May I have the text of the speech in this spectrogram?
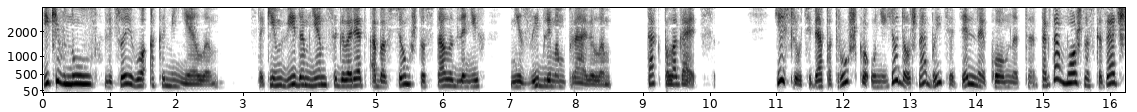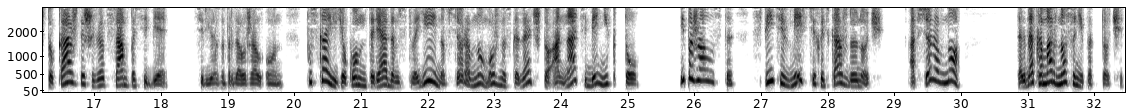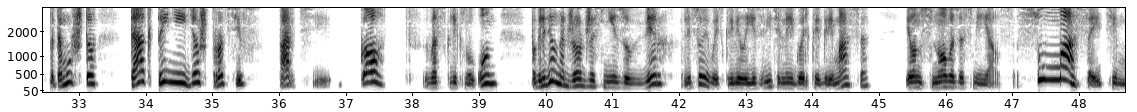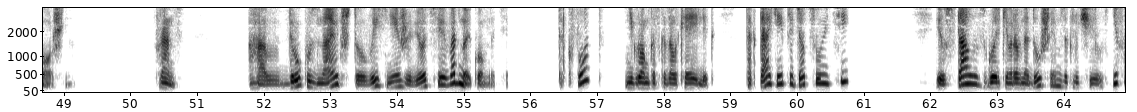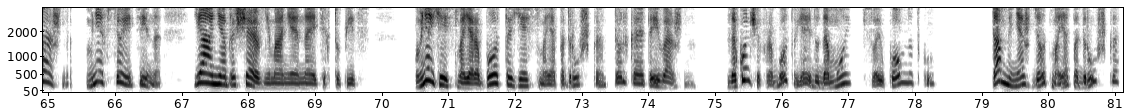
и кивнул, лицо его окаменело. С таким видом немцы говорят обо всем, что стало для них незыблемым правилом. Так полагается. Если у тебя подружка, у нее должна быть отдельная комната. Тогда можно сказать, что каждый живет сам по себе, — серьезно продолжал он. Пускай ее комната рядом с твоей, но все равно можно сказать, что она тебе никто. И, пожалуйста, спите вместе хоть каждую ночь. А все равно тогда комар носа не подточит, потому что так ты не идешь против партии. «Год!» — воскликнул он, поглядел на Джорджа снизу вверх, лицо его искривило язвительная и горькая гримаса, и он снова засмеялся. «С ума сойти можно!» «Франц, а вдруг узнают, что вы с ней живете в одной комнате?» «Так вот», — негромко сказал Кейлик, — «тогда ей придется уйти». И устал, с горьким равнодушием заключил. «Неважно, мне все едино. Я не обращаю внимания на этих тупиц. У меня есть моя работа, есть моя подружка, только это и важно. Закончив работу, я иду домой, в свою комнатку. Там меня ждет моя подружка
